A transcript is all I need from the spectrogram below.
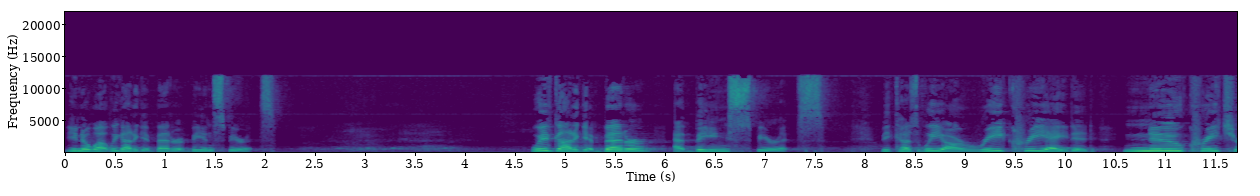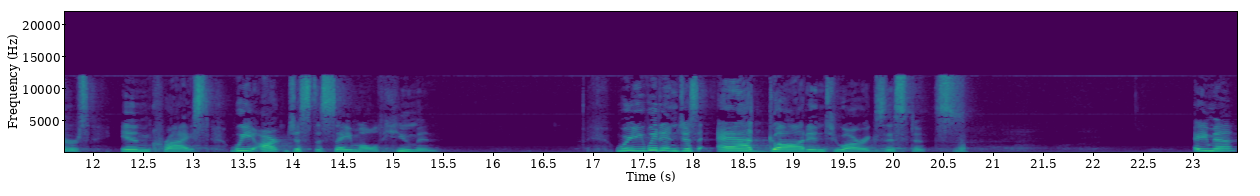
You know what? We got to get better at being spirits. We've got to get better at being spirits because we are recreated new creatures in Christ. We aren't just the same old human. We, we didn't just add God into our existence. Amen.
